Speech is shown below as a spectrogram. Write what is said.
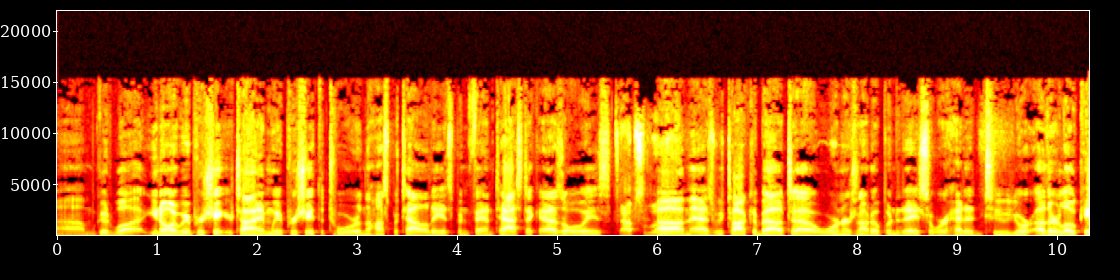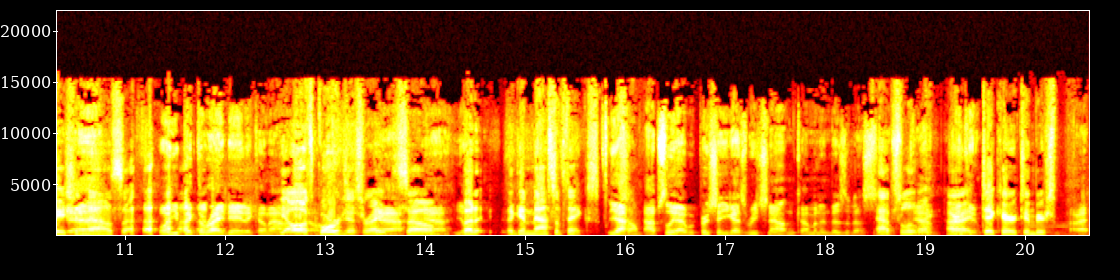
Um, good. Well, you know what? We appreciate your time. We appreciate the tour and the hospitality. It's been fantastic as always. Absolutely. Um, as we talked about, uh, Werner's not open today, so we're headed to your other location Yeah. now. So, well, you picked the right day to come out. yeah, oh, it's gorgeous, right? Yeah, so, yeah. But again, massive thanks. Yeah, So, absolutely. I appreciate you guys reaching out and coming and visit us. So, absolutely. yeah, All you. Take care, Timbeers. All right.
